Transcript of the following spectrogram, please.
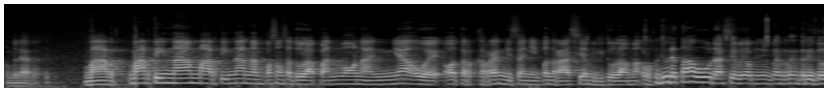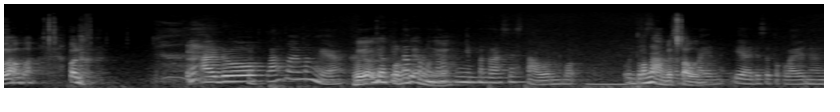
benar. Mar- Martina Martina 6018 mau nanya WO terkeren bisa nyimpen rahasia begitu lama. Loh, dia udah tahu rahasia WO menyimpan terkeren itu lama. Padahal Aduh, lama emang ya. Iya, kita pernah emang ya. menyimpan rahasia setahun kok. Untuk Pernah sampai setahun? klien. Iya, ada satu klien yang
